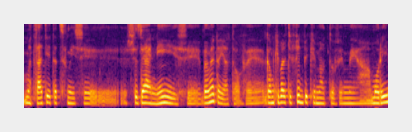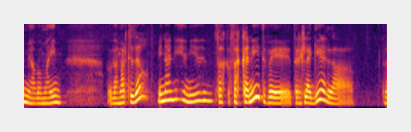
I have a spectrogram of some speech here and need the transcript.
שמצאתי את עצמי, ש... שזה אני, שבאמת היה טוב, וגם קיבלתי פידבקים מאוד טובים מהמורים, מהבמאים, ואמרתי, זהו, הנה אני, אני שחקנית וצריך להגיע ל...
